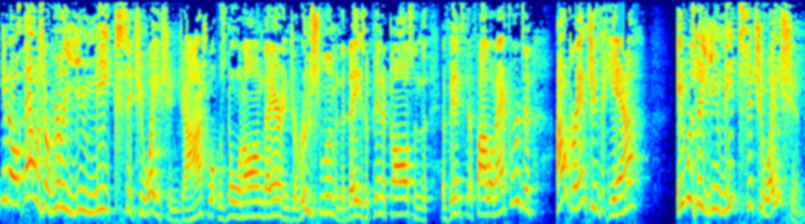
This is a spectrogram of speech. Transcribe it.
you know, that was a really unique situation, Josh, what was going on there in Jerusalem in the days of Pentecost and the events that followed afterwards. And I'll grant you that, yeah, it was a unique situation.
